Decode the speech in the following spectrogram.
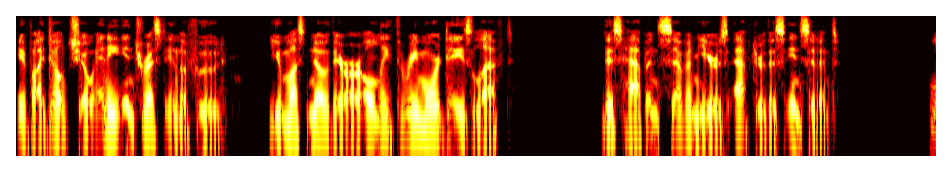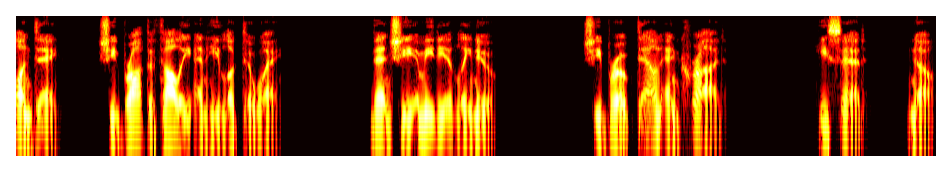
if I don't show any interest in the food, you must know there are only three more days left. This happened seven years after this incident. One day, she brought the thali and he looked away. Then she immediately knew. She broke down and cried. He said, No.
